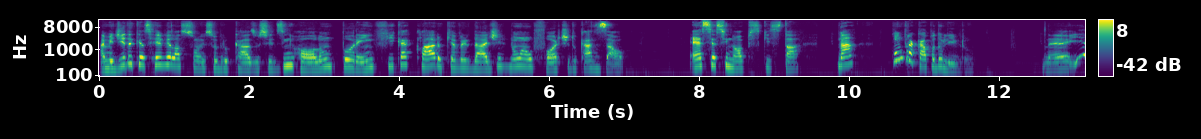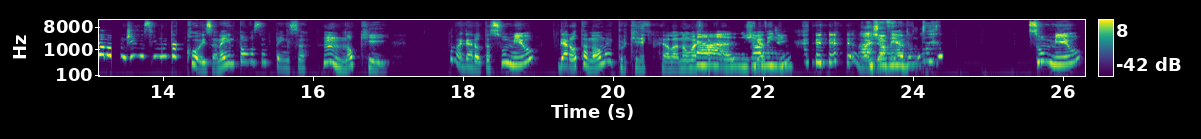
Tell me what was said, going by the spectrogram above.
À medida que as revelações sobre o caso se desenrolam, porém, fica claro que a verdade não é o forte do casal. Essa é a sinopse que está na contracapa do livro. Né? E ela não diz assim muita coisa, né? Então você pensa, hum, ok. Uma garota sumiu. Garota não, né? Porque ela não é. Ah, jovem. Assim. ah, jovem adulta. Sumiu.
